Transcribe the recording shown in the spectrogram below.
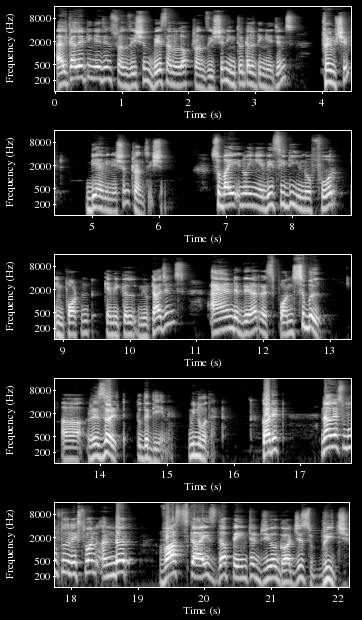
Alkylating agents transition, base analog transition, intercalating agents, frame shift, deamination transition. So by knowing ABCD you know four important chemical mutagens and their responsible uh, result to the DNA. We know that. Got it? Now let's move to the next one. Under vast skies, the painter drew a gorgeous bridge.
